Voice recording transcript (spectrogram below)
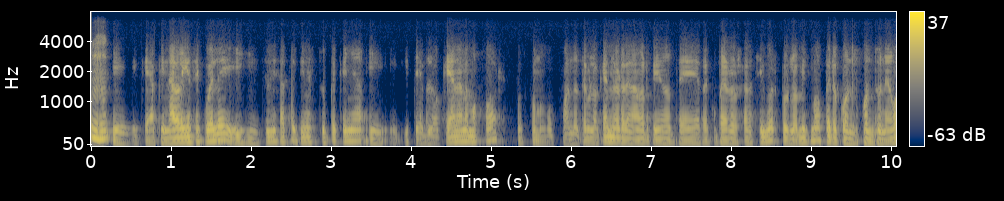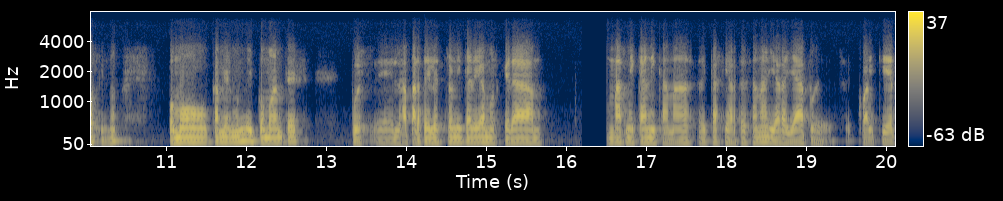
que, al final alguien se cuele y tú fíjate, tienes tu pequeña y, te bloquean a lo mejor, pues como cuando te bloquean el ordenador pidiéndote recuperar los archivos, pues lo mismo, pero con, con tu negocio, ¿no? Cómo cambia el mundo y cómo antes, pues eh, la parte electrónica, digamos, que era más mecánica, más casi artesana y ahora ya pues cualquier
